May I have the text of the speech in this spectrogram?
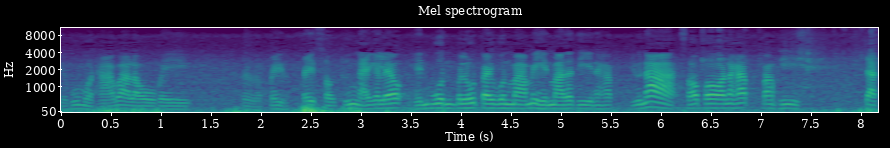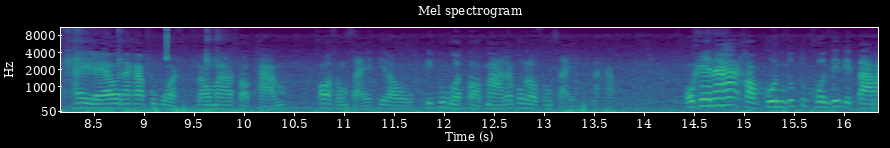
เดี๋ยวผู้หมวดหาว่าเราไปเอ่อไปไปถึงไหนกันแล้ว เห็นวนรถไปวนมาไม่เห็นมาสักทีนะครับ อยู่หน้าสพนะครับ บางพีจัดให้แล้วนะครับ ผู้หมวดเรามาสอบถามข้อสงสัยที่เราที่ผู้หมวดตอบมาแล้วพวกเราสงสัยนะครับ โอเคนะฮะขอบคุณทุกๆ คนที่ติดตาม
